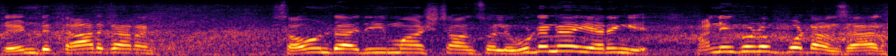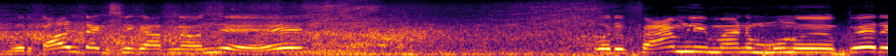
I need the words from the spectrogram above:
ரெண்டு கார்காரன். சவுண்டு அதிகமாகிட்டான்னு சொல்லி உடனே இறங்கி அன்றைக்கி கூட போட்டான் சார். ஒரு கால் டாக்ஸிக்காரனை வந்து ஒரு ஃபேமிலி மேனு மூணு பேர்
